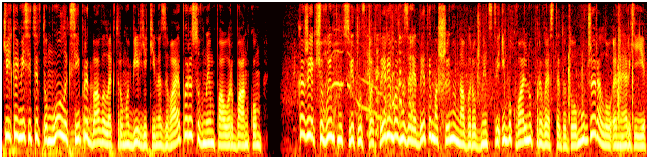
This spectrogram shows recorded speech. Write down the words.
Кілька місяців тому Олексій придбав електромобіль, який називає пересувним пауербанком. Каже, якщо вимкнуть світло в квартирі, можна зарядити машину на виробництві і буквально привезти додому джерело енергії.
